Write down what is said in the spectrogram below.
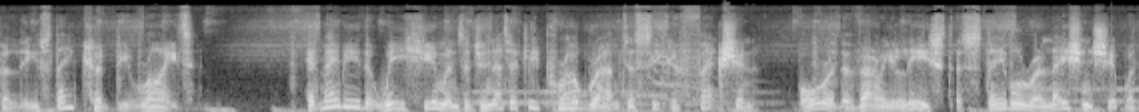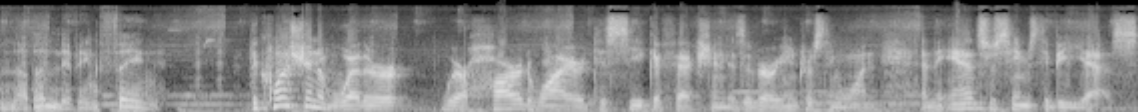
believes they could be right. It may be that we humans are genetically programmed to seek affection, or at the very least, a stable relationship with another living thing. The question of whether we're hardwired to seek affection is a very interesting one, and the answer seems to be yes.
